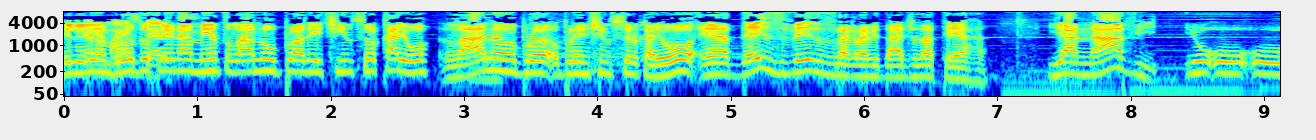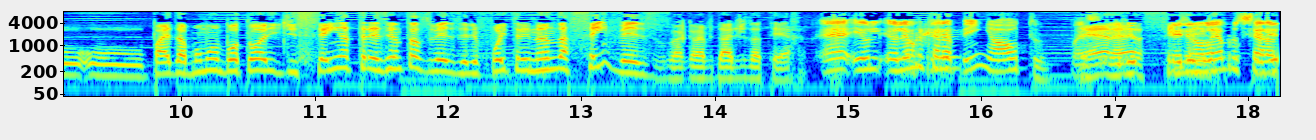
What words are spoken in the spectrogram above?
ele, ele lembrou do 10. treinamento lá no planetinho do Sr. Kaiô. Lá no pro- planetinho do Sr. Kaiô era 10 vezes a gravidade da Terra. E a nave, e o, o, o, o pai da Buma botou ali de 100 a 300 vezes. Ele foi treinando a 100 vezes a gravidade da Terra. É, eu, eu lembro que era bem alto, mas Era, ele, era ele não lembro se era,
